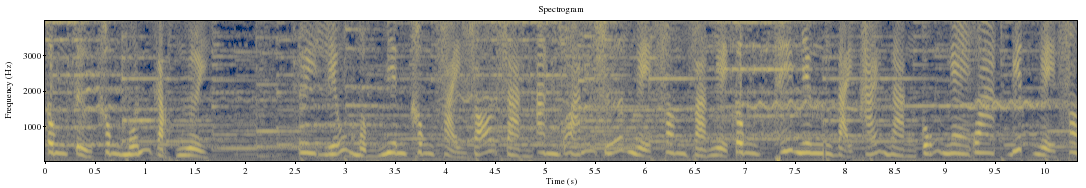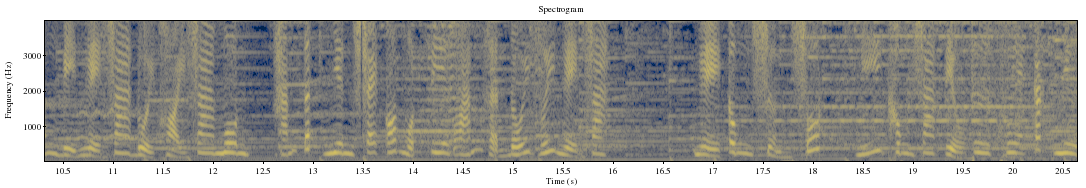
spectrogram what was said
Công tử không muốn gặp người. Tuy liễu mộng nhiên không phải rõ ràng ăn oán giữa nghệ phong và nghệ công, Thế nhưng đại khái nàng cũng nghe qua, biết nghệ phong bị nghệ gia đuổi khỏi gia môn, Hắn tất nhiên sẽ có một tia oán hận đối với nghệ gia. Nghệ công sửng sốt Nghĩ không ra tiểu thư khuê cắt như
